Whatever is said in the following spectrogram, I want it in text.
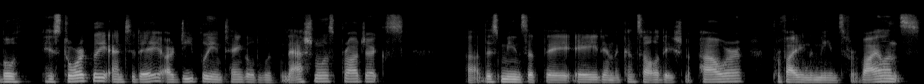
both historically and today are deeply entangled with nationalist projects. Uh, this means that they aid in the consolidation of power, providing the means for violence.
